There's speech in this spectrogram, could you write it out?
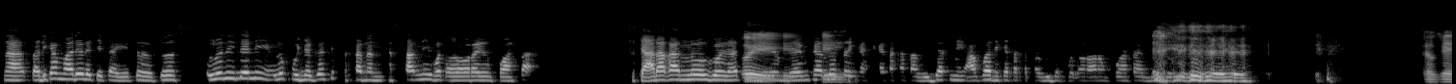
Nah, tadi kan Mario udah cerita gitu. Terus, lu nih, Den, nih, lu punya gak sih pesanan kesan nih buat orang-orang yang puasa? Secara kan lu, gue liat di DM, DM kan lu iya. sering kasih kata-kata bijak nih. Apa nih kata-kata bijak buat orang-orang puasa? nih? Oke.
